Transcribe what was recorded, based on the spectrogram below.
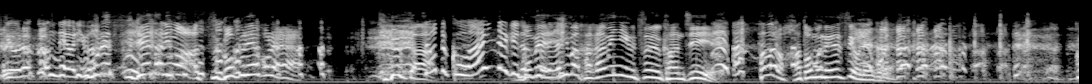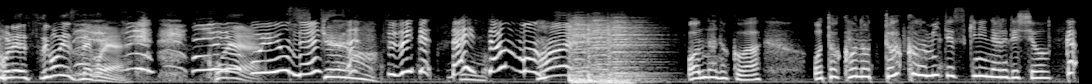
喜んでおります。俺すげえ谷間すごくねこれ。っていうちょかっと怖いんだけどごめん今鏡に映る感じ。ただの鳩胸ですよねこれ。これすごいですねこれ。これこういうよね。すげえな。続いて第三問。はい。女の子は男のどこを見て好きになるでしょうか？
